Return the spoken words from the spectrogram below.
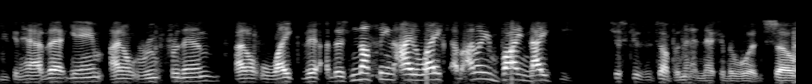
You can have that game. I don't root for them. I don't like that. There's nothing I like. I don't even buy Nike just because it's up in that neck of the woods. So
